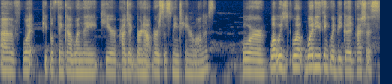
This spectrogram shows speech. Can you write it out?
of what people think of when they hear project burnout versus maintainer wellness? Or what would, what, what do you think would be good, Precious?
